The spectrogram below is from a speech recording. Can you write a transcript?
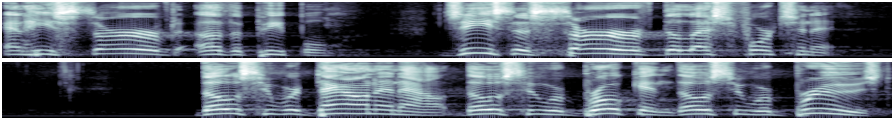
and he served other people. Jesus served the less fortunate, those who were down and out, those who were broken, those who were bruised,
